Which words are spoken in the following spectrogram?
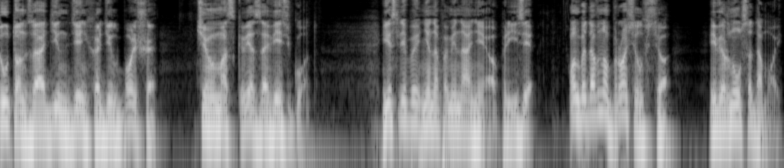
Тут он за один день ходил больше, чем в Москве за весь год. Если бы не напоминание о призе, он бы давно бросил все и вернулся домой.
